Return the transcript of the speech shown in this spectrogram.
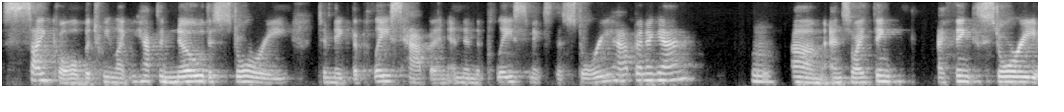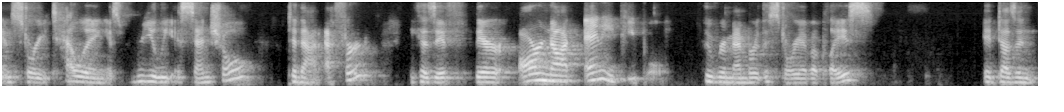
cycle between like, we have to know the story to make the place happen and then the place makes the story happen again. Mm. Um, and so I think, I think story and storytelling is really essential to that effort because if there are not any people who remember the story of a place, it doesn't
